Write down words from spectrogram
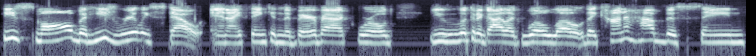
he's small, but he's really stout. And I think in the bareback world, you look at a guy like Will Lowe, they kind of have the same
